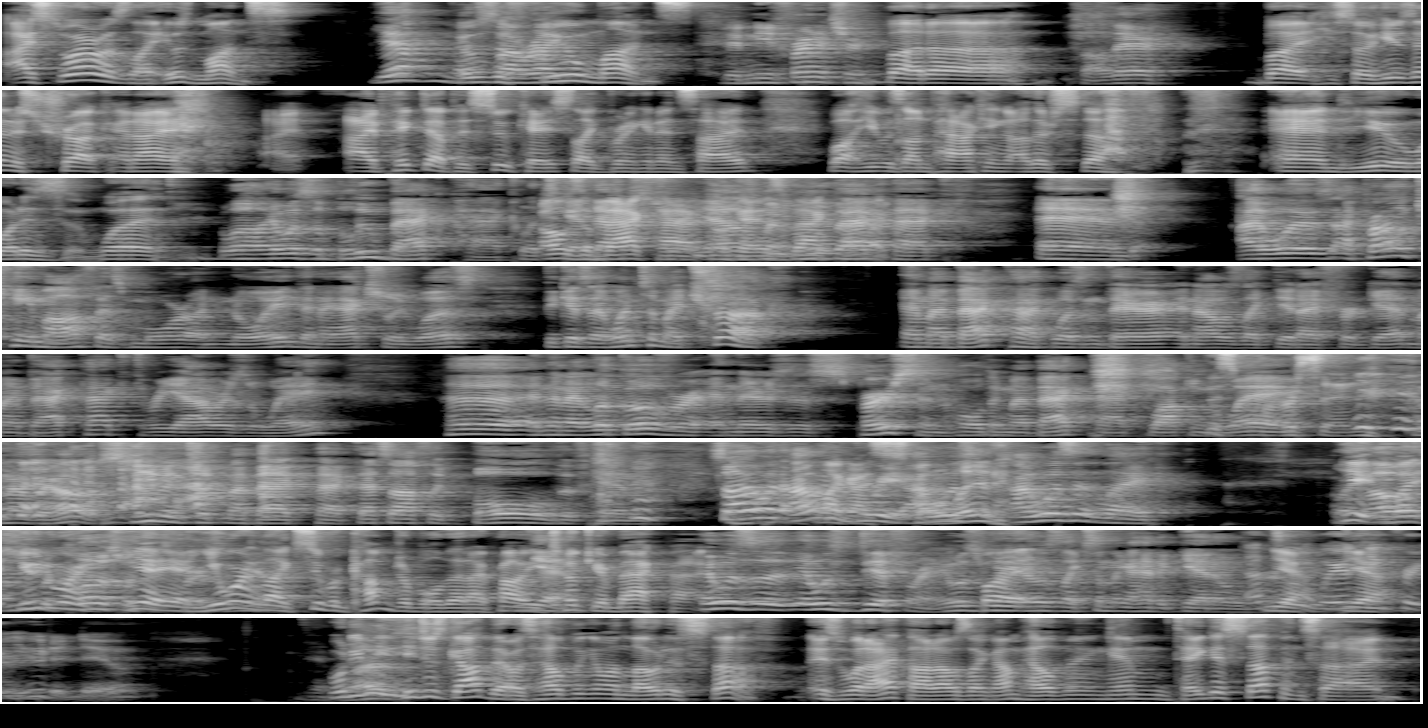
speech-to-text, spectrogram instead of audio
I swear it was like it was months. Yeah, it was a few right. months. Didn't need furniture. But uh It's all there. but he, so he was in his truck and I, I I picked up his suitcase to like bring it inside while he was unpacking other stuff. And you, what is what Well, it was a blue backpack. Let's Oh, it was a that backpack. Yeah, Okay, it was a blue backpack. backpack. And I was, I probably came off as more annoyed than I actually was because I went to my truck and my backpack wasn't there, and I was like, did I forget my backpack three hours away? Uh, and then I look over and there's this person holding my backpack walking this away. person? And I was like, "Oh, Steven took my backpack. That's awfully bold of him." So I would, I would Like agree. I, stole wasn't, it. I wasn't like, like, yeah, oh, but you weren't. close with Yeah, this yeah, you weren't Yeah. like super comfortable that I probably Yeah. took your backpack. It was a, it was different. It was But- weird. It was like something I had to get over. That's Yeah, a weird yeah. thing for you to do. what do you mean? He just got there. I was helping him unload his stuff. Is what I thought. I was like, I'm helping him take his stuff inside.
